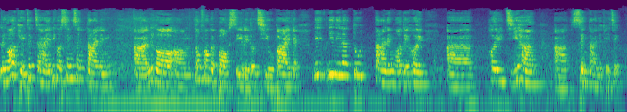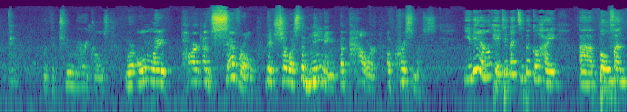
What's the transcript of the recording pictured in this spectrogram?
另外一個奇蹟就係呢個星星帶領誒呢、個、嗯、東方嘅博士嚟到朝拜嘅。呢呢啲咧都帶領我哋去誒、去指向啊、聖誕嘅奇蹟。But the two miracles were only part of several that show us the meaning, the power of Christmas. 而呢两个奇迹咧，只不过系诶、呃部分，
